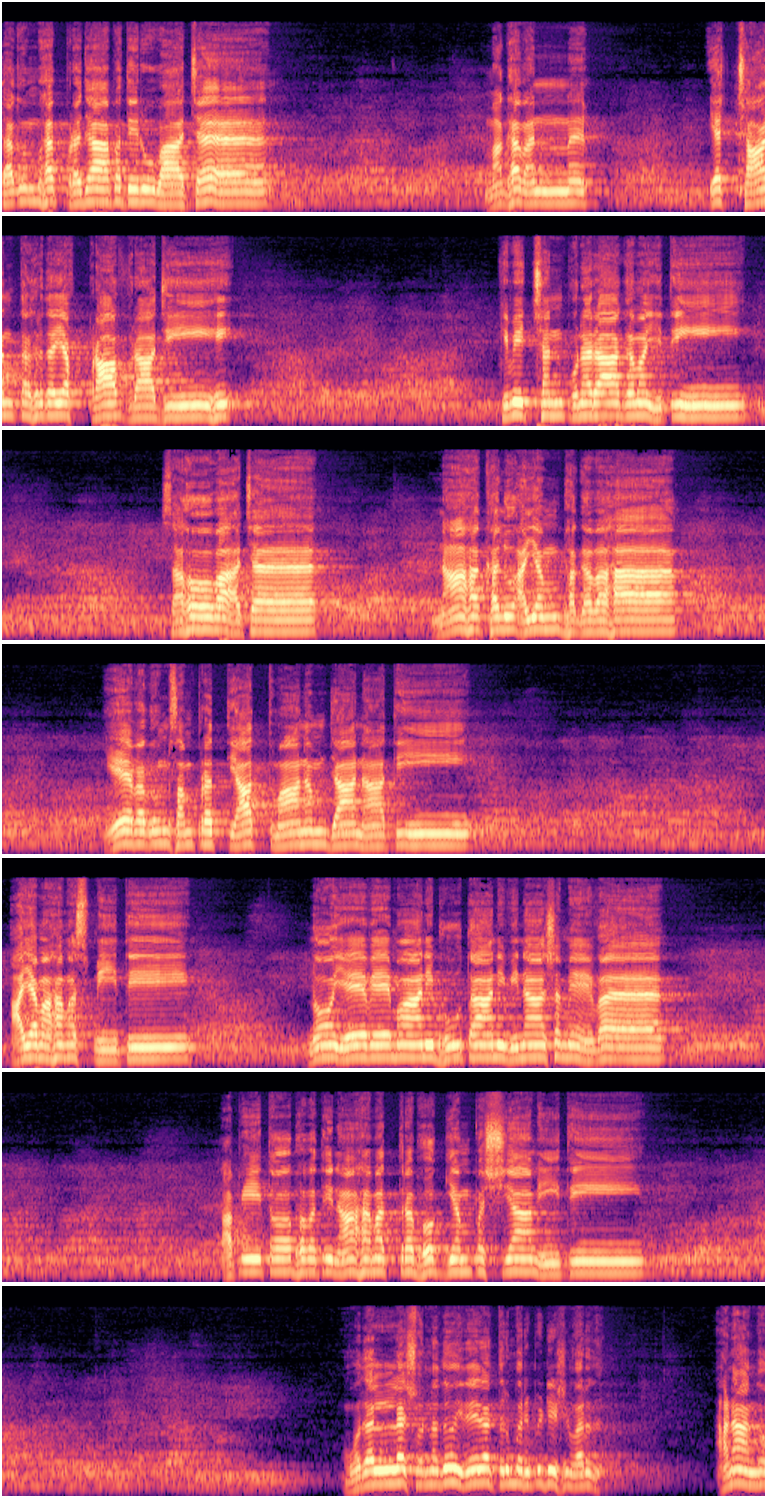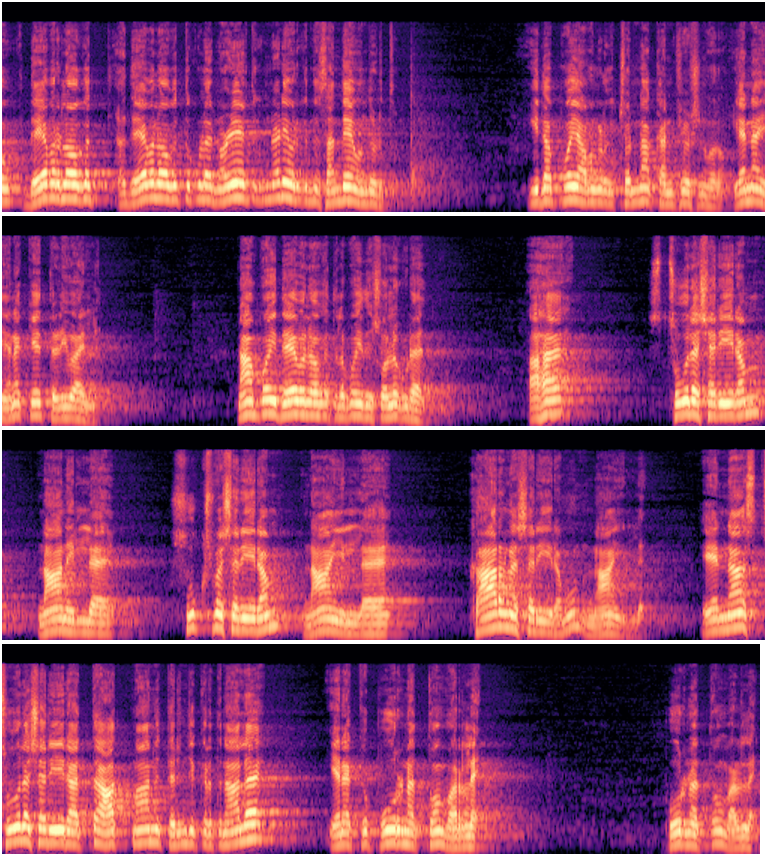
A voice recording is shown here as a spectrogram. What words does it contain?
தகும்ப பிரஜாபதிருவாச்ச மகவன் யாந்தஹய பிராவ்ராஜீ கிமிச்சன் புனராகம இதி சகோவாச்ச நாஹ खलु அயம் பகவः ஏவகும் சம்பிரத்யாத்மானம் ஜானாதி அயமஹமஸ்மீதி நோ ஏவேமானி பூதானி விநாசமேவ अपीतो भवति नाहमत्र भोग्यं पश्यामीति முதல்ல சொன்னதும் இதே தான் திரும்ப ரிப்பீட்டேஷன் வருது. ஆனால் அங்கே தேவலோக தேவலோகத்துக்குள்ளே நுழையிறதுக்கு முன்னாடி அவருக்கு இந்த சந்தேகம் வந்துடுச்சு இதை போய் அவங்களுக்கு சொன்னால் கன்ஃபியூஷன் வரும். ஏன்னா எனக்கே தெளிவாக இல்லை. நான் போய் தேவலோகத்தில் போய் இது சொல்லக்கூடாது. ஆக ஸ்தூல சரீரம் நான் இல்லை. சூக்ம சரீரம் நான் இல்லை. காரண சரீரமும் நான் இல்லை. ஏன்னா ஸ்தூல சரீரத்தை ஆத்மான்னு தெரிஞ்சுக்கிறதுனால எனக்கு பூர்ணத்துவம் வரல. பூர்ணத்துவம் வரல.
